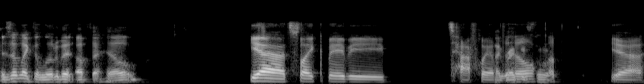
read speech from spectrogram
is it like a little bit up the hill? yeah it's like maybe it's halfway up Like the right hill. up- yeah.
